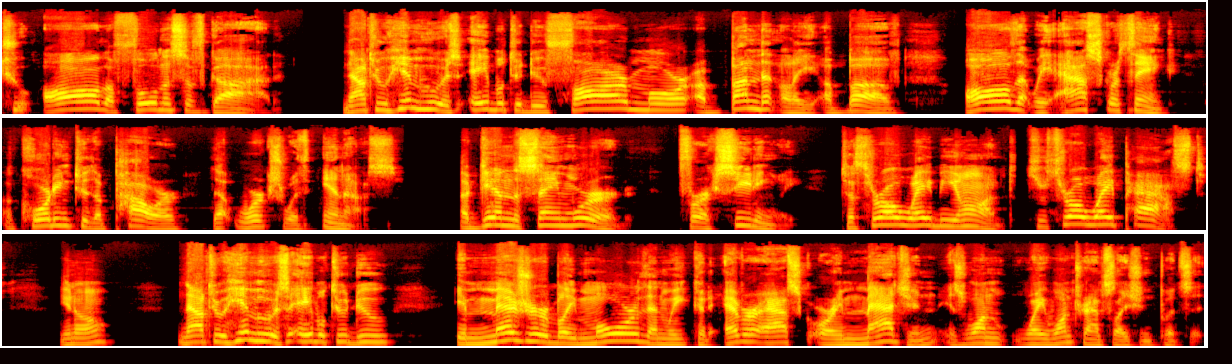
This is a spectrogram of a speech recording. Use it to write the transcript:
to all the fullness of God. Now, to him who is able to do far more abundantly above all that we ask or think, according to the power that works within us. Again, the same word for exceedingly, to throw away beyond, to throw away past, you know. Now, to him who is able to do immeasurably more than we could ever ask or imagine, is one way one translation puts it.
